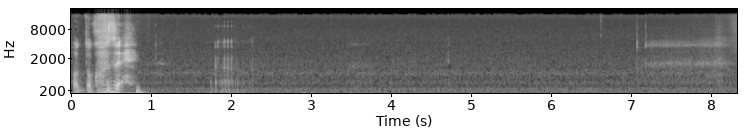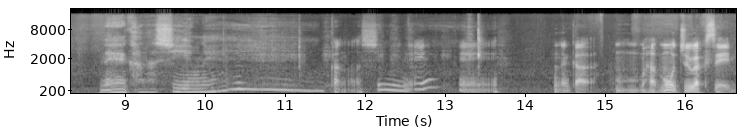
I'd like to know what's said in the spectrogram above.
ほっとこうぜ。悲しいよね。悲しいね、えー、なんかまあもう中学生み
